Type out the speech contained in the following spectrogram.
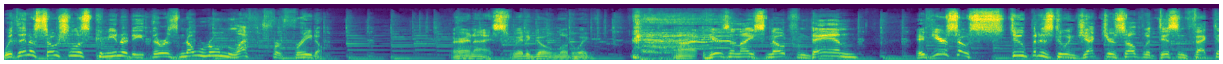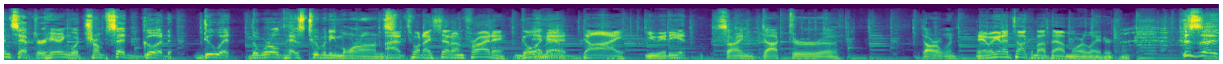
Within a socialist community, there is no room left for freedom. Very nice. Way to go, Ludwig. Uh, here's a nice note from Dan. If you're so stupid as to inject yourself with disinfectants after hearing what Trump said, good. Do it. The world has too many morons. That's what I said on Friday. Go Amen. ahead, die, you idiot. Signed, Dr. Uh, Darwin. Yeah, we're going to talk about that more later. Too. This is a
